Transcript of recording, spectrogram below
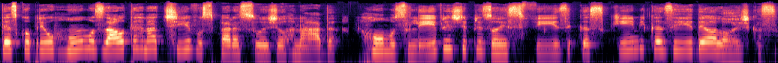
descobriu rumos alternativos para sua jornada, rumos livres de prisões físicas, químicas e ideológicas,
